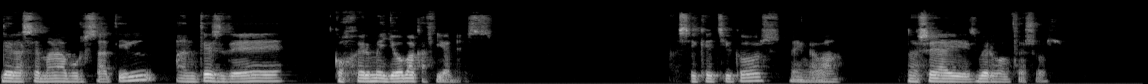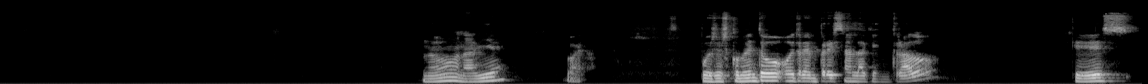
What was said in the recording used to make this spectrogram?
de la semana bursátil antes de cogerme yo vacaciones. Así que chicos, venga, va. No seáis vergonzosos. ¿No? ¿Nadie? Bueno. Pues os comento otra empresa en la que he entrado, que es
